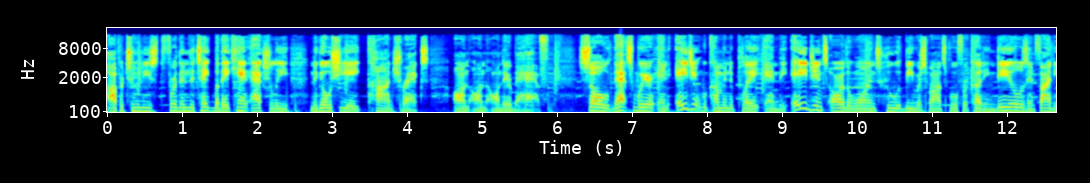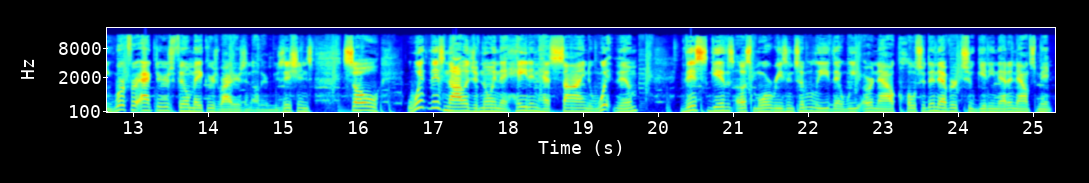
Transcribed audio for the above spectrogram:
opportunities for them to take, but they can't actually negotiate contracts on on on their behalf. So that's where an agent would come into play, and the agents are the ones who would be responsible for cutting deals and finding work for actors, filmmakers, writers, and other musicians. So, with this knowledge of knowing that Hayden has signed with them, this gives us more reason to believe that we are now closer than ever to getting that announcement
